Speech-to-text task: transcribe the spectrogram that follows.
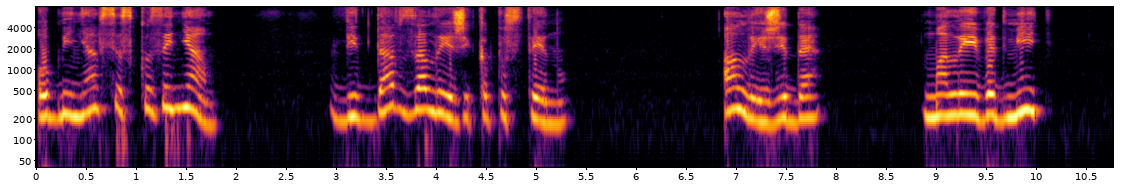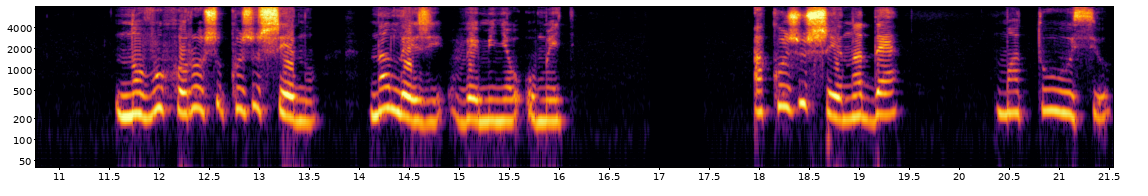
обмінявся з козеням. Віддав за лижі капустину. А лижі де? Малий ведмідь, нову хорошу кожушину на лижі виміняв умить. А кожушина де? Матусю,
